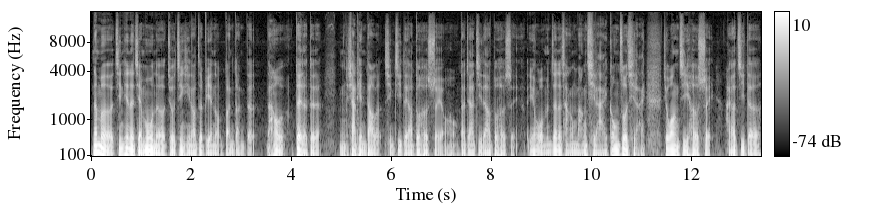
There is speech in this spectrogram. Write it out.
那么今天的节目呢就进行到这边哦，短短的。然后，对了对了，嗯，夏天到了，请记得要多喝水哦，大家记得要多喝水，因为我们真的常常忙起来、工作起来就忘记喝水。还要记得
